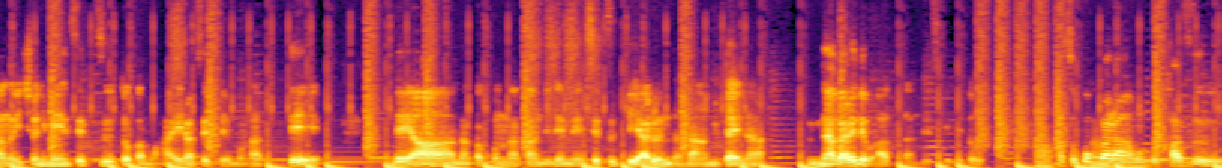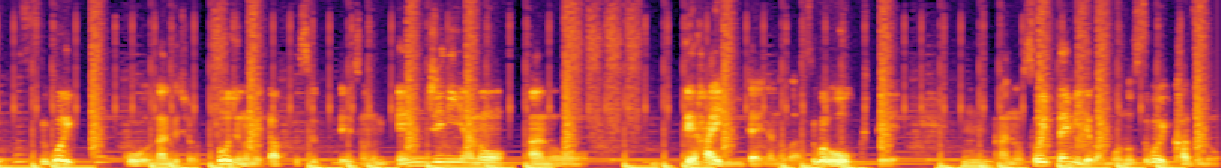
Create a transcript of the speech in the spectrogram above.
あの一緒に面接とかも入らせてもらって、で、ああ、なんかこんな感じで面接ってやるんだなみたいな流れではあったんですけれど、あそこから本当数、すごいこう、なんでしょう、当時のメタップスって、そのエンジニアのあの出入りみたいなのがすごい多くて、うん、あのそういった意味では、ものすごい数の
